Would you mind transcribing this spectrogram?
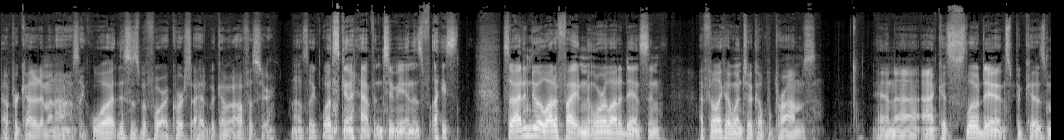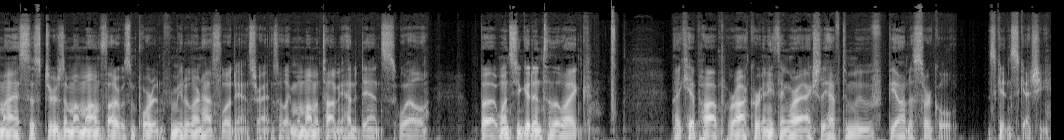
uppercutted him, and I was like, "What?" This was before, of course, I had become an officer, and I was like, "What's going to happen to me in this place?" So I didn't do a lot of fighting or a lot of dancing. I feel like I went to a couple proms, and uh, I could slow dance because my sisters and my mom thought it was important for me to learn how to slow dance. Right, so like my mama taught me how to dance well, but once you get into the like, like hip hop, rock, or anything where I actually have to move beyond a circle, it's getting sketchy.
